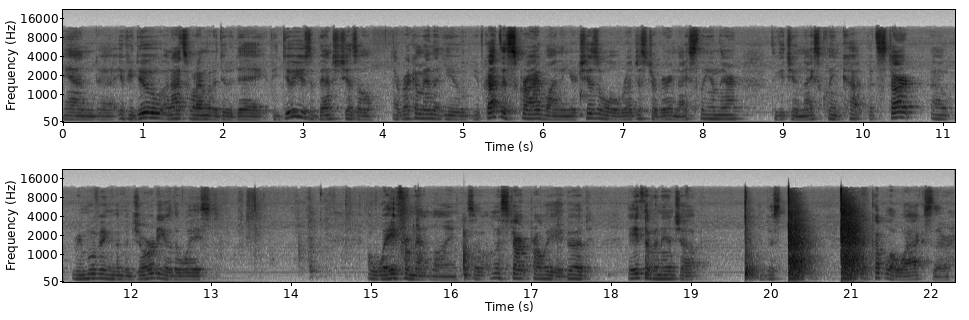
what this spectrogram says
And uh, if you do, and that's what I'm going to do today, if you do use a bench chisel, I recommend that you, you've got this scribe line and your chisel will register very nicely in there to get you a nice clean cut. But start uh, removing the majority of the waste away from that line. So I'm going to start probably a good eighth of an inch up and just a couple of whacks there.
